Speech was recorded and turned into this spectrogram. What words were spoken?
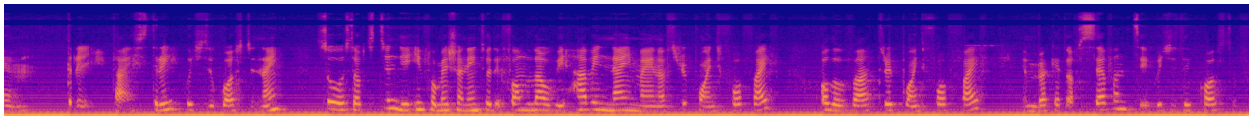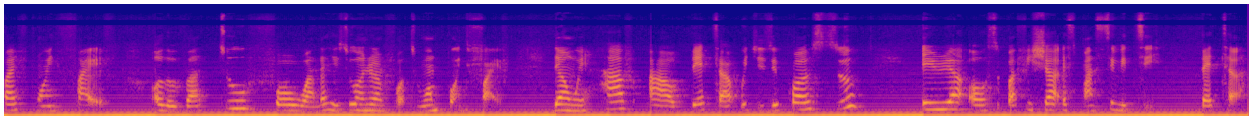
um, 3 times 3, which is equals to 9. So substituting the information into the formula, we'll be having 9 minus 3.45 all over 3.45 in bracket of 70 which is equals to 5.5 all over 241 that is 241.5 then we have our beta which is equals to area of superficial expansivity beta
